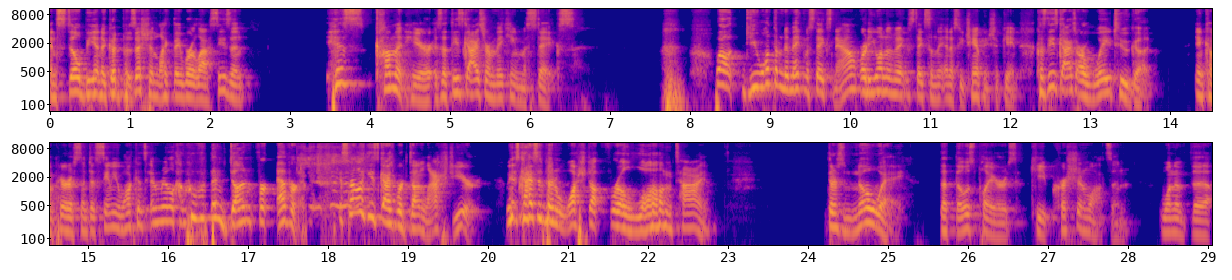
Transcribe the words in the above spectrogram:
and still be in a good position like they were last season. His comment here is that these guys are making mistakes. Well, do you want them to make mistakes now, or do you want them to make mistakes in the NFC Championship game? Because these guys are way too good in comparison to Sammy Watkins and Randall, Cobb, who have been done forever. It's not like these guys were done last year. These guys have been washed up for a long time. There's no way that those players keep Christian Watson, one of the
